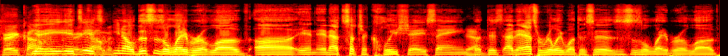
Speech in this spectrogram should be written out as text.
Very common, Yeah, it's very it's common. you know, this is a labor of love, uh, and and that's such a cliche saying, Yeah. but this, I mean, that's really what this is. This is a labor of love.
